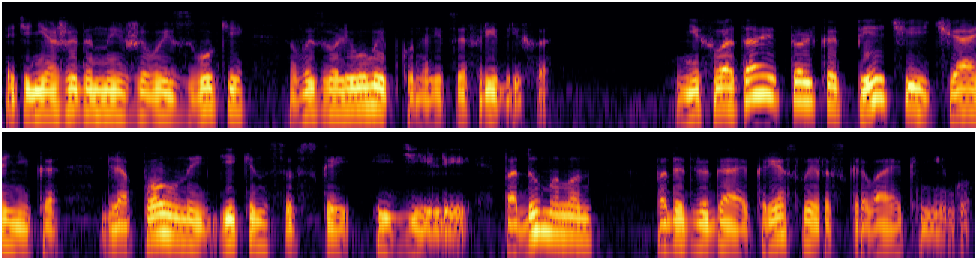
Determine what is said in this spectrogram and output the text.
Эти неожиданные живые звуки вызвали улыбку на лице Фридриха. Не хватает только печи и чайника для полной диккенсовской идиллии, подумал он, пододвигая кресло и раскрывая книгу.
